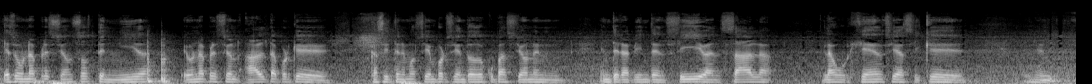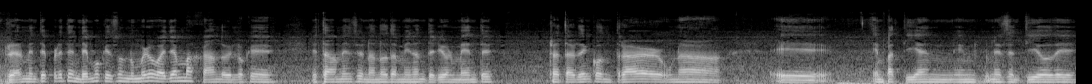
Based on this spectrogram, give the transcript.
Eso es una presión sostenida, es una presión alta porque casi tenemos 100% de ocupación en, en, terapia intensiva, en sala, la urgencia, así que eh, realmente pretendemos que esos números vayan bajando, es lo que estaba mencionando también anteriormente, tratar de encontrar una... Eh, empatía en, el sentido de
